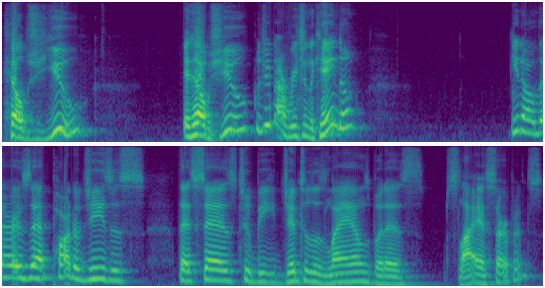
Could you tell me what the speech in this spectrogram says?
helps you. It helps you, but you're not reaching the kingdom. You know, there is that part of Jesus that says to be gentle as lambs, but as sly as serpents.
